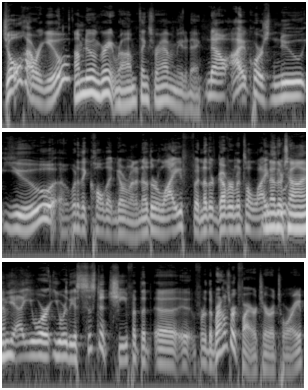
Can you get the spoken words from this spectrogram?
Joel, how are you? I'm doing great, Rob. Thanks for having me today. Now, I, of course, knew you. uh, What do they call that in government? Another life? Another governmental life? Another You time. Yeah, you were you were the assistant chief at the uh, for the Brownsburg Fire Territory.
